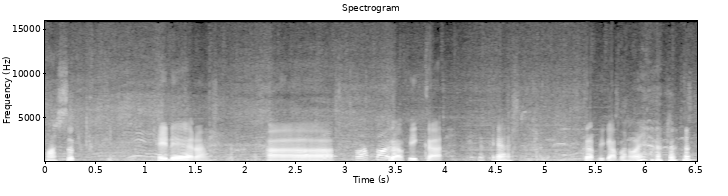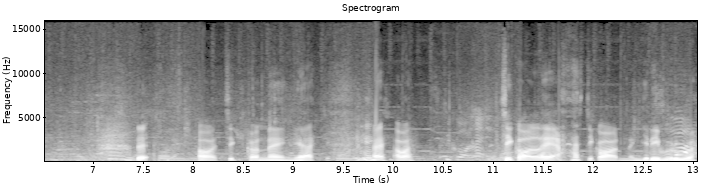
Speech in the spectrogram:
masuk di daerah eh, grafika ya. Grafika apa namanya? Dek. Oh, Cikoneng ya. Eh, apa? Cikole ya, Cikoneng jadi berubah.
